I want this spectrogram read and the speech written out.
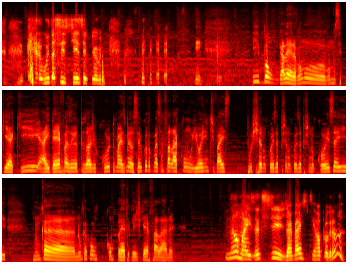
quero muito assistir esse filme. E bom, galera, vamos, vamos seguir aqui. A ideia é fazer um episódio curto, mas, meu, sempre quando começa a falar com o Will, a gente vai puxando coisa, puxando coisa, puxando coisa e nunca, nunca com, completa o que a gente quer falar, né? Não, mas antes de. Já vai encerrar o programa?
